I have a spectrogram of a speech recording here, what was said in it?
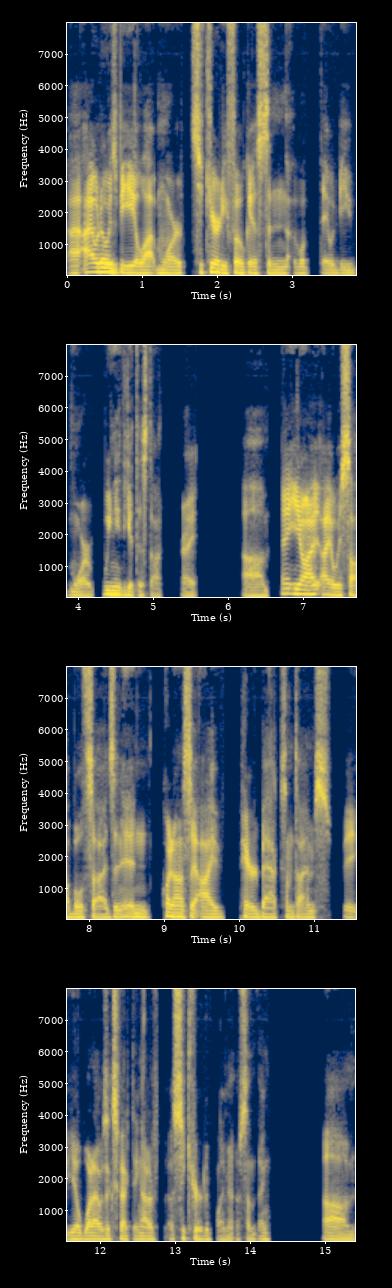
I, I would always be a lot more security focused, and they would be more, we need to get this done, right? Um, and you know, I, I always saw both sides, and, and quite honestly, I pared back sometimes. Eh, you know what I was expecting out of a secure deployment or something. Um,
